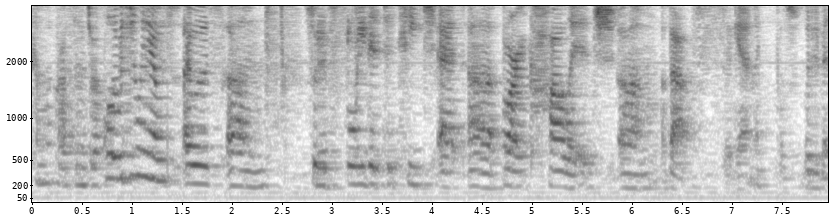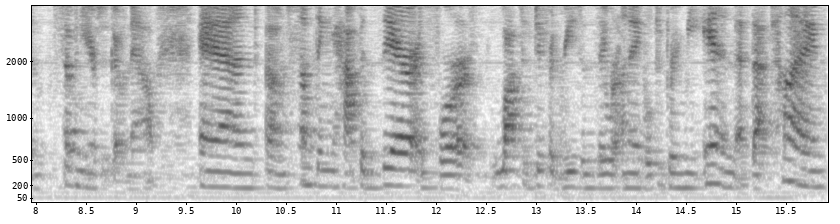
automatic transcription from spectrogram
Come across Simon's Rock. Well, originally I was I was um, sort of slated to teach at uh, Bard College um, about, again, it would have been seven years ago now. And um, something happened there, and for lots of different reasons, they were unable to bring me in at that time.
